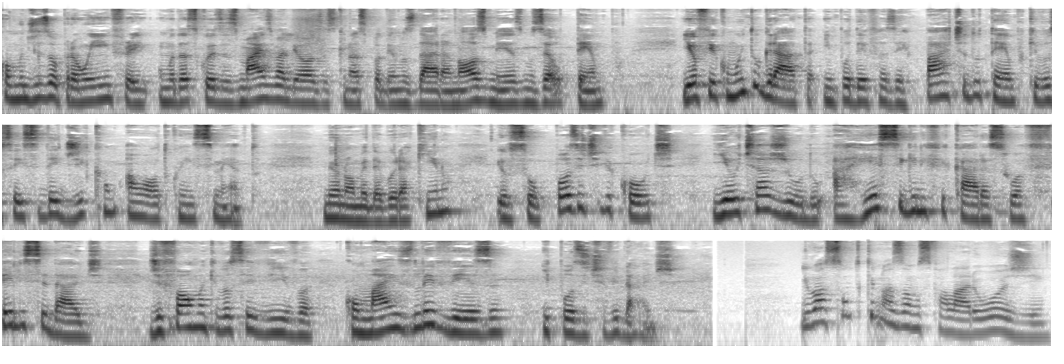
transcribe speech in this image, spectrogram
Como diz Oprah Winfrey, uma das coisas mais valiosas que nós podemos dar a nós mesmos é o tempo. E eu fico muito grata em poder fazer parte do tempo que vocês se dedicam ao autoconhecimento. Meu nome é Débora Aquino, eu sou Positive Coach e eu te ajudo a ressignificar a sua felicidade de forma que você viva com mais leveza e positividade. E o assunto que nós vamos falar hoje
